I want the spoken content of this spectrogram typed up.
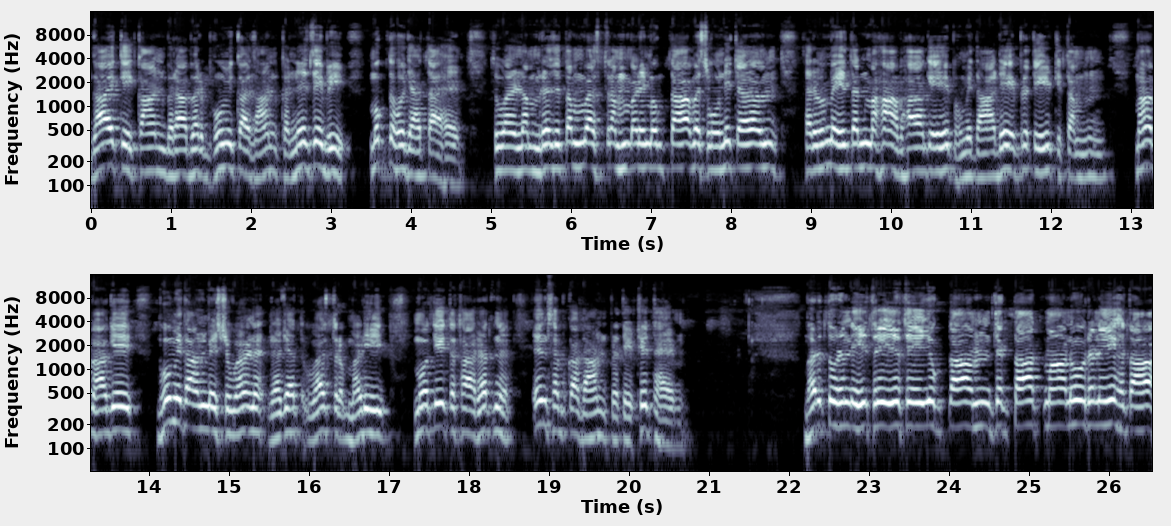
गाय के कान बराबर भूमि का दान करने से भी मुक्त हो जाता है। सुवर्णम रजतम वस्त्रम मणिमुक्ता वसूनि सर्वे तन महाभागे भूमिदाने प्रतिष्ठितम महाभागे भूमिदान में सुवर्ण, रजत, वस्त्र, मणि, मोती तथा रत्न इन सब का दान प्रतिष्ठित है। भर्तुर्निश्रेयसे युक्ता त्यक्तात्मानुरणे हता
